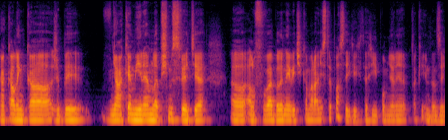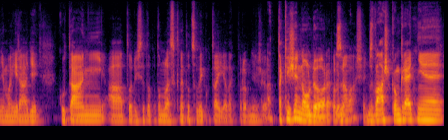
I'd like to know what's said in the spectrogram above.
nějaká linka, že by v nějakém jiném lepším světě elfové byli největší kamarádi z trpaslíky, kteří poměrně taky intenzivně mají rádi kutání a to, když se to potom leskne, to, co vykutají a tak podobně. Že? A taky, že Noldor, zvlášť konkrétně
